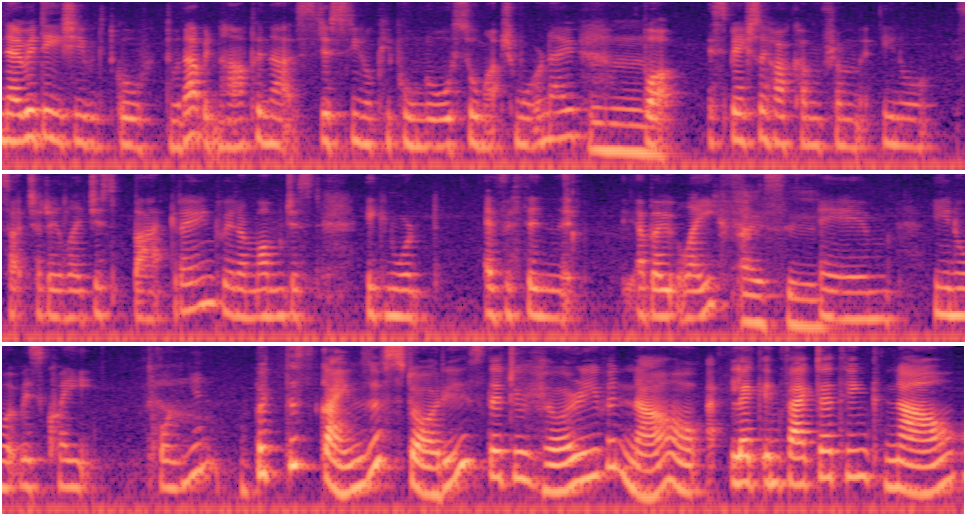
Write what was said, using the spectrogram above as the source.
Nowadays, you would go, no, that wouldn't happen. That's just, you know, people know so much more now. Mhm. But especially her coming from, you know, such a religious background where her mum just ignored everything that, about life. I see. Um, you know, it was quite poignant. But the kinds of stories that you hear even now, like in fact, I think now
